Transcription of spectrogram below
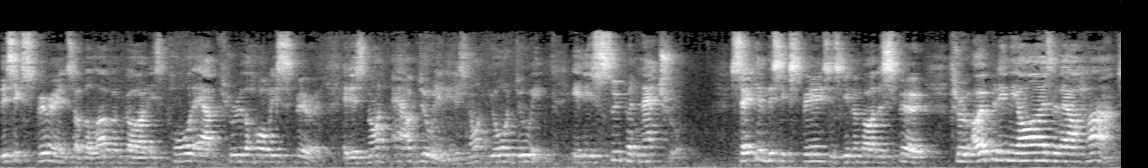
this experience of the love of God is poured out through the Holy Spirit. It is not our doing, it is not your doing, it is supernatural. Second, this experience is given by the Spirit through opening the eyes of our heart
